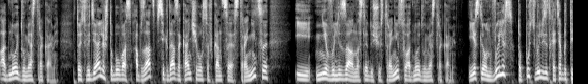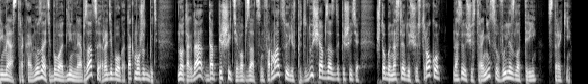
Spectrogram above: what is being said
одной-двумя строками. То есть в идеале, чтобы у вас абзац всегда заканчивался в конце страницы и не вылезал на следующую страницу одной-двумя строками. Если он вылез, то пусть вылезет хотя бы тремя строками. Ну, знаете, бывают длинные абзацы, ради бога, так может быть. Но тогда допишите в абзац информацию или в предыдущий абзац допишите, чтобы на следующую строку, на следующую страницу вылезло три строки.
